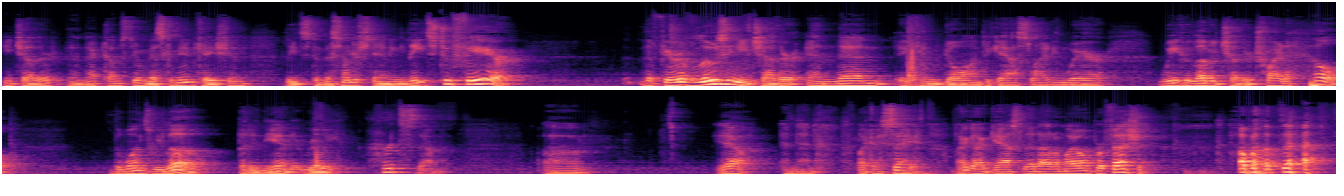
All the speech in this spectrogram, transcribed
each other, and that comes through miscommunication, leads to misunderstanding, leads to fear, the fear of losing each other, and then it can go on to gaslighting, where we who love each other try to help the ones we love, but in the end, it really hurts them. Um, yeah, and then, like I say, I got gaslit out of my own profession. How about that?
